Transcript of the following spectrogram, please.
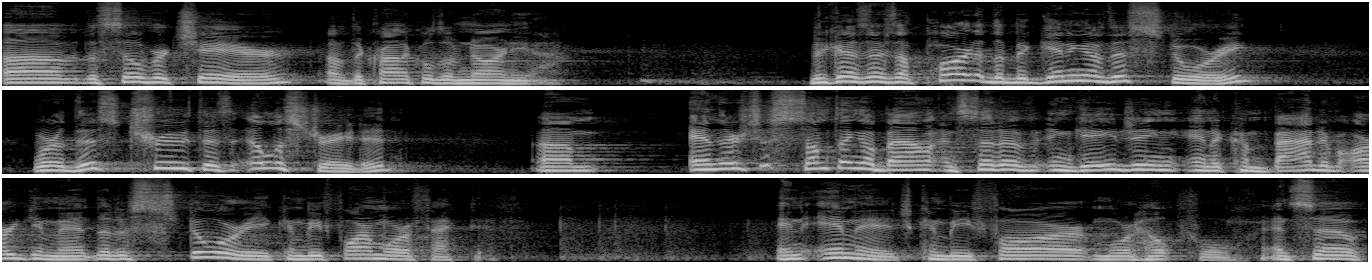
of The Silver Chair of the Chronicles of Narnia. Because there's a part at the beginning of this story where this truth is illustrated. Um, and there's just something about, instead of engaging in a combative argument, that a story can be far more effective. An image can be far more helpful. And so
